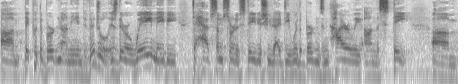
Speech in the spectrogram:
um, they put the burden on the individual. Is there a way maybe to have some sort of state issued ID where the burden's entirely on the state um,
